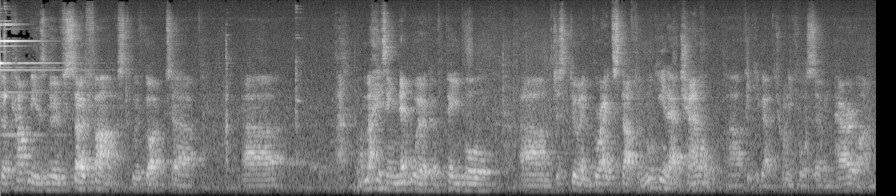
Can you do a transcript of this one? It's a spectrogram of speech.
the company has moved so fast. We've got uh, amazing network of people um, just doing great stuff and looking at our channel, thinking about the 24-7 paradigm.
